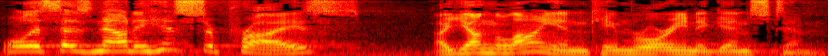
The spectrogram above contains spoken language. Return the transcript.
Well, it says, Now to his surprise, a young lion came roaring against him.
